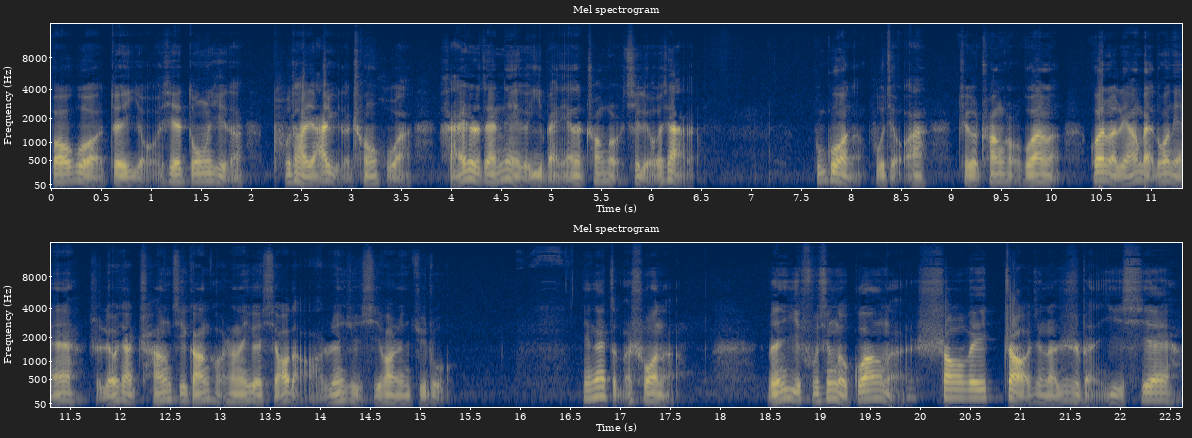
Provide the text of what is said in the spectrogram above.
包括对有些东西的葡萄牙语的称呼啊，还是在那个一百年的窗口期留下的。不过呢，不久啊，这个窗口关了，关了两百多年呀，只留下长崎港口上的一个小岛啊，允许西方人居住。应该怎么说呢？文艺复兴的光呢，稍微照进了日本一些呀。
